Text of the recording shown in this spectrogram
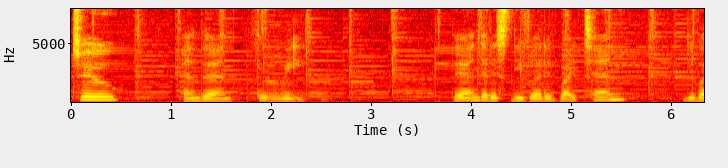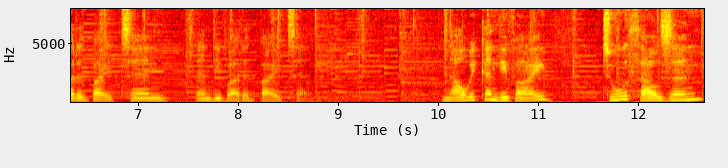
2, and then 3. Then that is divided by 10, divided by 10, and divided by 10. Now we can divide 2000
